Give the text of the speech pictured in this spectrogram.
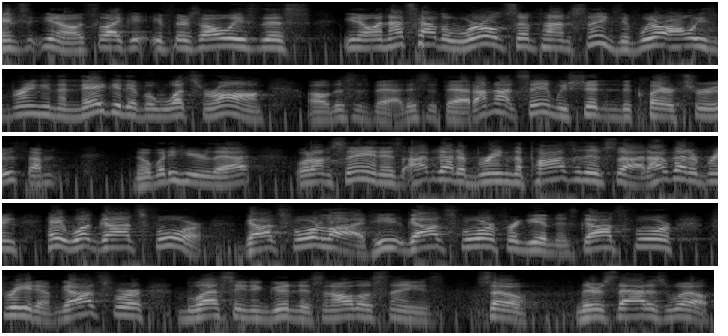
And, you know, it's like if there's always this, you know, and that's how the world sometimes thinks. If we're always bringing the negative of what's wrong, oh, this is bad, this is bad. I'm not saying we shouldn't declare truth. I'm, nobody hear that. What I'm saying is I've got to bring the positive side. I've got to bring, hey, what God's for. God's for life. He, God's for forgiveness. God's for freedom. God's for blessing and goodness and all those things. So, there's that as well.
